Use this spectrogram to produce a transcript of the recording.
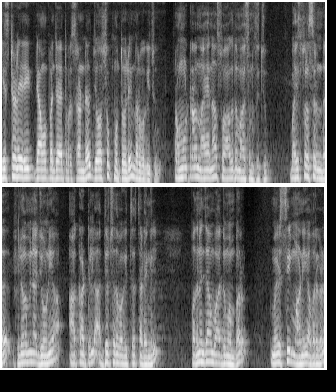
ഈസ്റ്റളേരി ഗ്രാമപഞ്ചായത്ത് പ്രസിഡന്റ് ജോസഫ് മുത്തോലി നിർവഹിച്ചു. പ്രൊമോട്ടർ നയന സ്വാഗതം ആശംസിച്ചു. വൈസ് പ്രസിഡന്റ് ഫിലോമിന ജോണി ആക്കാട്ടിൽ അധ്യക്ഷത വഹിച്ച ചടങ്ങിൽ പതിനഞ്ചാം വാർഡ് മെമ്പർ മേഴ്സി മാണി അവറുകൾ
